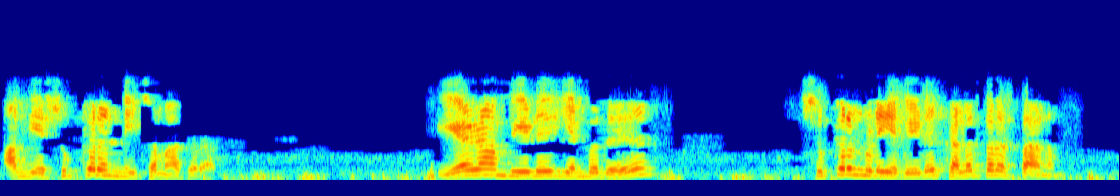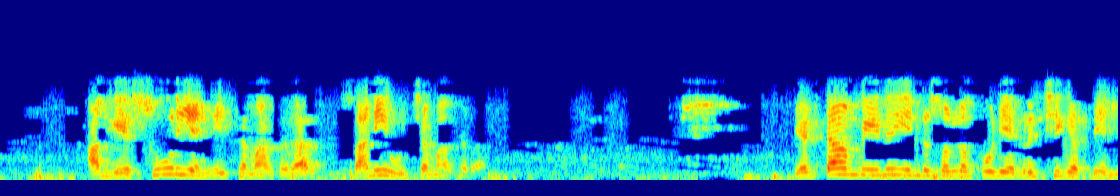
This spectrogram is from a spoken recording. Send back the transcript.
அங்கே சுக்கரன் நீச்சமாகிறார். ஏழாம் வீடு என்பது சுக்கரனுடைய வீடு கலத்தரஸ்தானம். அங்கே சூரியன் நீச்சமாகிறார் சனி உச்சமாகிறார். எட்டாம் வீடு என்று சொல்லக்கூடிய விருச்சிகத்தில்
